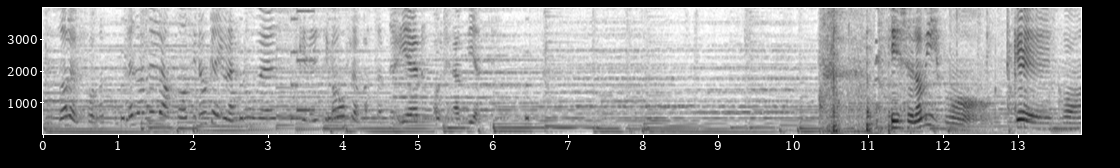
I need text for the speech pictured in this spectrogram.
no solo el fondo es completamente blanco, sino que hay unas nubes que se camuflan bastante bien con el ambiente. Hice lo mismo que con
